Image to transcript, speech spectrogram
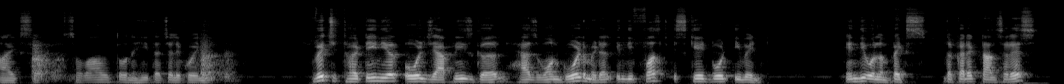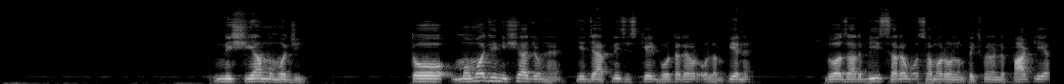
हाँ एक सवाल तो नहीं था चले कोई नहीं। Which thirteen year old Japanese girl has won gold medal in the first skateboard event in the Olympics the correct answer is Nishiya Momiji तो मोमोजी निशिया जो है, ये जापानीज स्केट बोटर है और ओलंपियन है। 2020 समर ओलंपिक्स में उन्होंने पार्ट लिया।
